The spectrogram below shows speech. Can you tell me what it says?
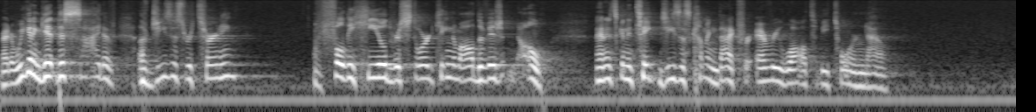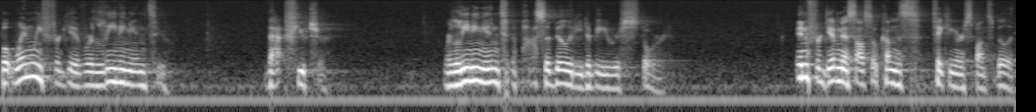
Right? Are we going to get this side of, of Jesus returning? A fully healed, restored kingdom, all division? No. And it's going to take Jesus coming back for every wall to be torn down. But when we forgive, we're leaning into that future. We're leaning into the possibility to be restored. In forgiveness also comes taking responsibility.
